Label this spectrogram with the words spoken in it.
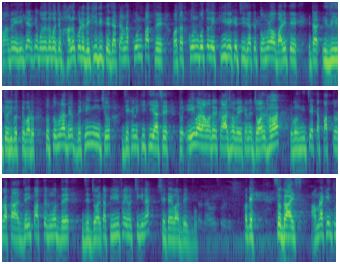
আমাদের এডিটারকে বলে দেবো যে ভালো করে দেখিয়ে দিতে, যাতে আমরা কোন পাত্রে, অর্থাৎ কোন বোতলে কি রেখেছি, যাতে তোমরাও বাড়িতে এটা ইজিলি তৈরি করতে পারো। তো তোমরা দেখেই নিয়েছো যেখানে কি কি আছে। তো এইবার আমাদের কাজ হবে এখানে জল ঢালা এবং নিচে একটা পাত্র রাখা। যেই পাত্রের মধ্যে যে জলটা পিউরিফাই হচ্ছে কিনা, সেটা এবার দেখব। ওকে সো গাইস আমরা কিন্তু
